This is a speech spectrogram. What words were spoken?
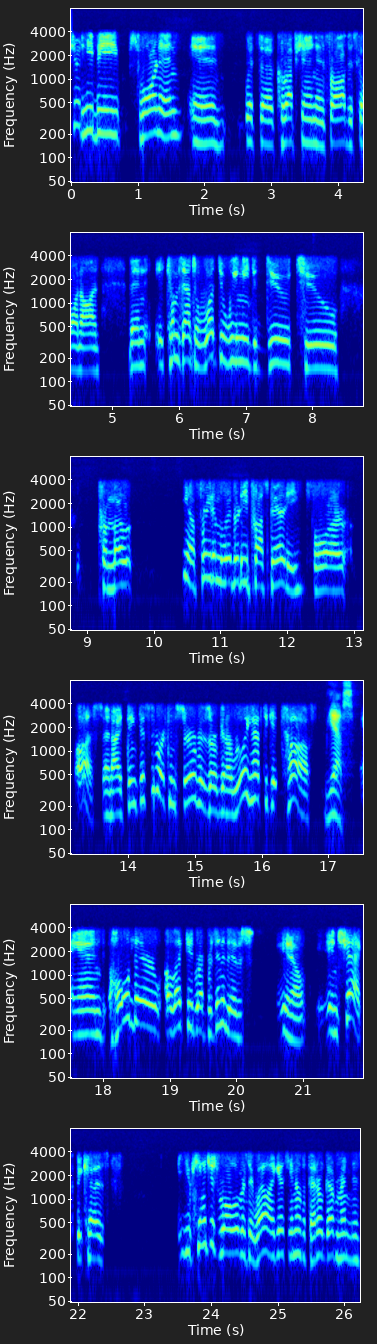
Should he be sworn in, in with the corruption and fraud that's going on, then it comes down to what do we need to do to promote, you know, freedom, liberty, prosperity for us. And I think this is where conservatives are going to really have to get tough Yes. and hold their elected representatives, you know, in check because you can't just roll over and say, well, I guess, you know, the federal government is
